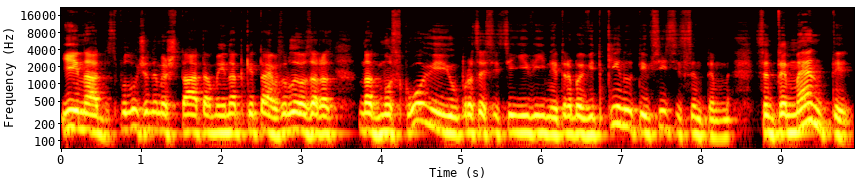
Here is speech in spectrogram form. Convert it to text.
і над Сполученими Штатами, і над Китаєм, особливо зараз над Московією в процесі цієї війни, треба відкинути всі ці сентим... сентименти,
